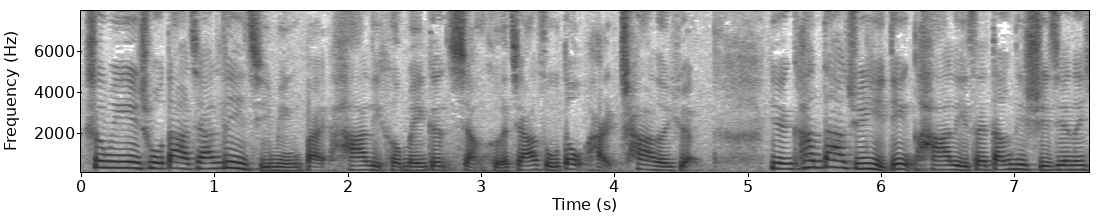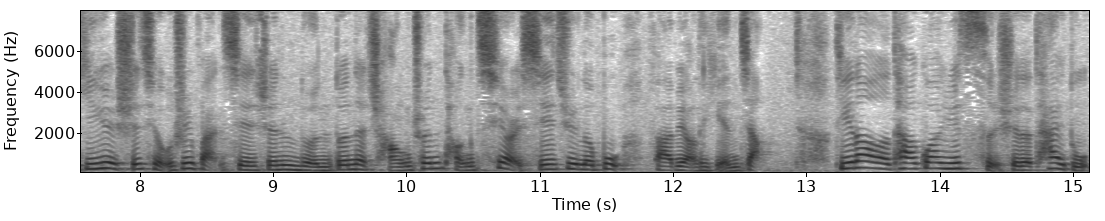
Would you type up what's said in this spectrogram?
声明一出，大家立即明白，哈里和梅根想和家族斗还差得远。眼看大局已定，哈里在当地时间的一月十九日晚现身伦敦的常春藤切尔西俱乐部发表了演讲，提到了他关于此事的态度。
